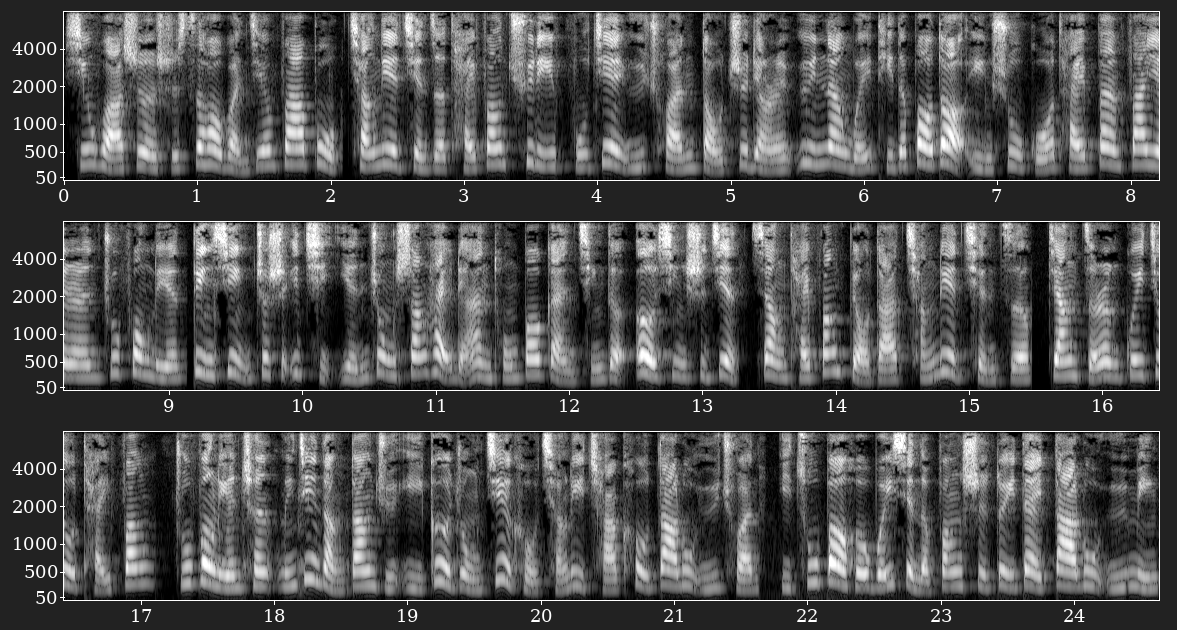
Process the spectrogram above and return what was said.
新华社十四号晚间。发布强烈谴责台方驱离福建渔船导致两人遇难为题的报道，引述国台办发言人朱凤莲定性这是一起严重伤害两岸同胞感情的恶性事件，向台方表达强烈谴责，将责任归咎台方。朱凤莲称，民进党当局以各种借口强力查扣大陆渔船，以粗暴和危险的方式对待大陆渔民，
